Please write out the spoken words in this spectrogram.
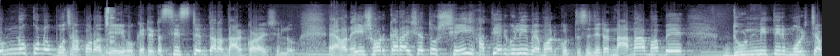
অন্য কোনো বোঝাপড়া দিয়েই হোক এটা একটা সিস্টেম তারা দাঁড় করাইছিল এখন এই সরকার আইসা তো সেই হাতিয়ারগুলি ব্যবহার করতেছে যেটা নানাভাবে দুর্নীতির মরিচা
